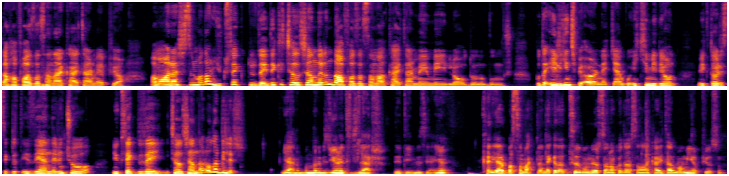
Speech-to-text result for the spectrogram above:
daha fazla sanal kaytarma yapıyor. Ama araştırmalar yüksek düzeydeki çalışanların daha fazla sanal kaytarmaya meyilli olduğunu bulmuş. Bu da ilginç bir örnek. Yani bu 2 milyon Victoria's Secret izleyenlerin çoğu yüksek düzey çalışanlar olabilir. Yani bunları biz yöneticiler dediğimiz yani kariyer basamaklarına ne kadar tırmanıyorsan o kadar sana kaytarma mı yapıyorsun?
